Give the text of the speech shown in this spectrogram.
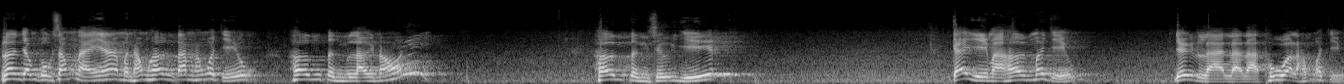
Nên trong cuộc sống này á, mình không hơn tâm không có chịu. Hơn từng lời nói hơn từng sự việc cái gì mà hơn mới chịu? Chứ là là là thua là không có chịu.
